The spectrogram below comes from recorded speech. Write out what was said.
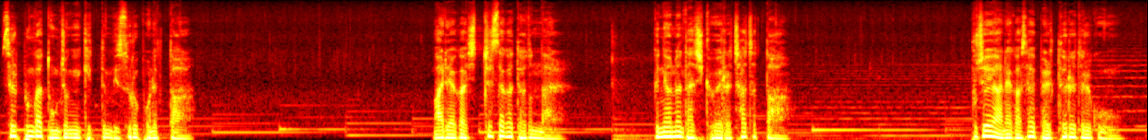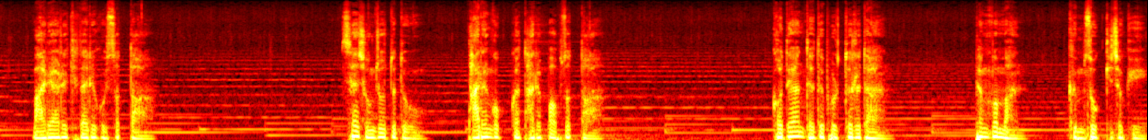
슬픔과 동정에 깃든 미소를 보냈다. 마리아가 17세가 되던 날, 그녀는 다시 교회를 찾았다. 부재의 아내가 새 벨트를 들고 마리아를 기다리고 있었다. 새 정조대도 다른 것과 다를 바 없었다. 거대한 데드볼트를 단 평범한 금속 기저귀.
